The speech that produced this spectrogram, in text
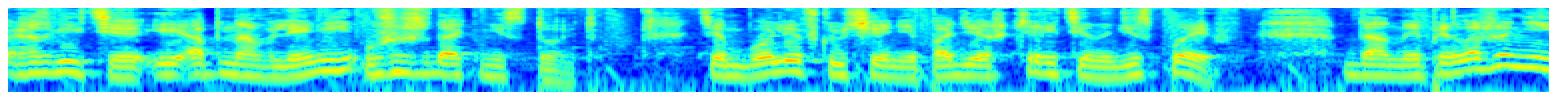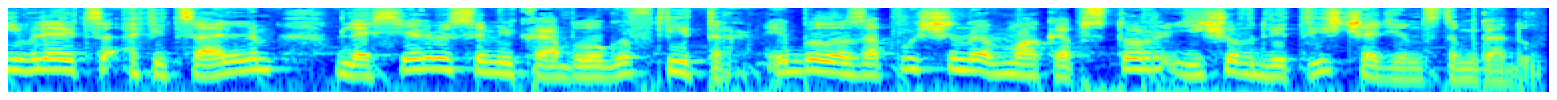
развития и обновлений уже ждать не стоит. Тем более включение поддержки ретина дисплеев. Данное приложение является официальным для сервиса микроблогов Twitter и было запущено в Mac App Store еще в 2011 году.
